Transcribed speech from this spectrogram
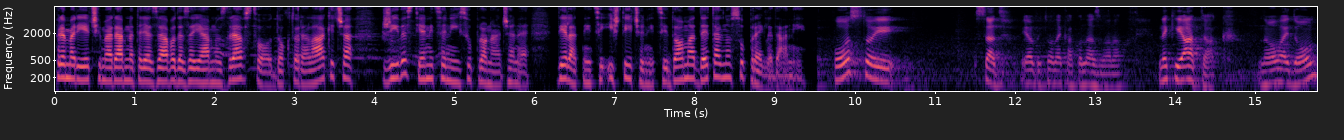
Prema riječima ravnatelja Zavoda za javno zdravstvo doktora Lakića, žive stjenice nisu pronađene. Djelatnici i štićenici doma detaljno su pregledani. Postoji sad, ja bih to nekako nazvala, neki atak na ovaj dom,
